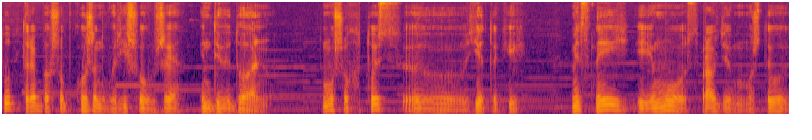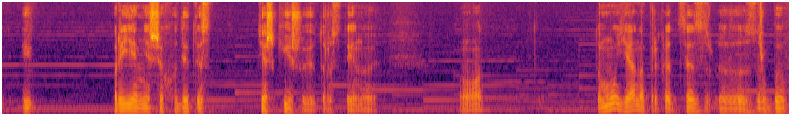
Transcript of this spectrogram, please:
тут треба, щоб кожен вирішував вже індивідуально. Тому що хтось е, є такий міцний, і йому справді можливо і приємніше ходити з тяжкішою тростиною. От. Тому я, наприклад, це е, зробив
